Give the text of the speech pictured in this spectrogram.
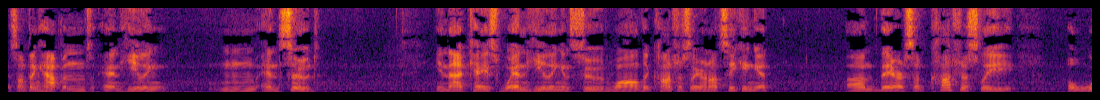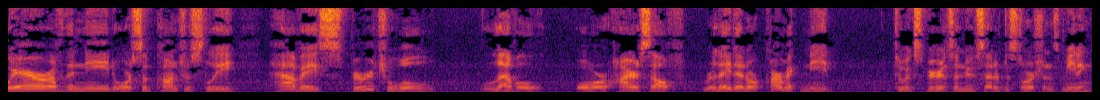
something happened, and healing mm, ensued. In that case, when healing ensued, while they consciously are not seeking it, um, they are subconsciously aware of the need or subconsciously have a spiritual level or higher self related or karmic need to experience a new set of distortions, meaning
